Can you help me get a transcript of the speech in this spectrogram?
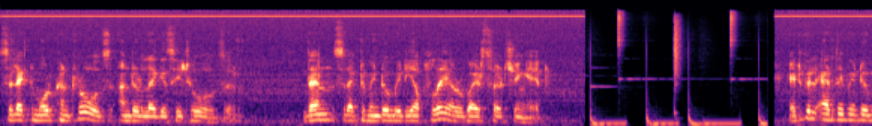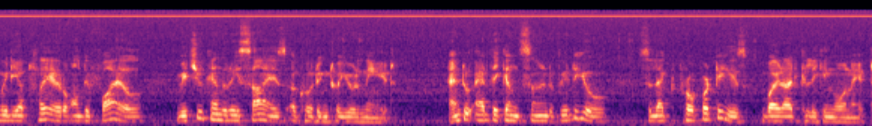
Select more controls under legacy tools. Then select window media player by searching it. It will add the window media player on the file which you can resize according to your need. And to add the concerned video, select properties by right clicking on it.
